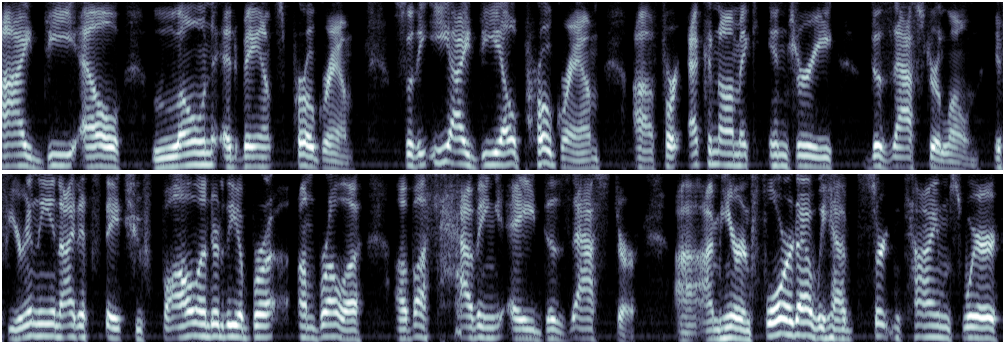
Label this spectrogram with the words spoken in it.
EIDL Loan Advance Program. So, the EIDL program uh, for economic injury disaster loan. If you're in the United States, you fall under the umbrella of us having a disaster. Uh, I'm here in Florida. We have certain times where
